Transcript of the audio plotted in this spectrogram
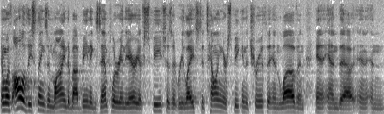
And with all of these things in mind about being exemplary in the area of speech as it relates to telling or speaking the truth in love and, and, and, uh, and, and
